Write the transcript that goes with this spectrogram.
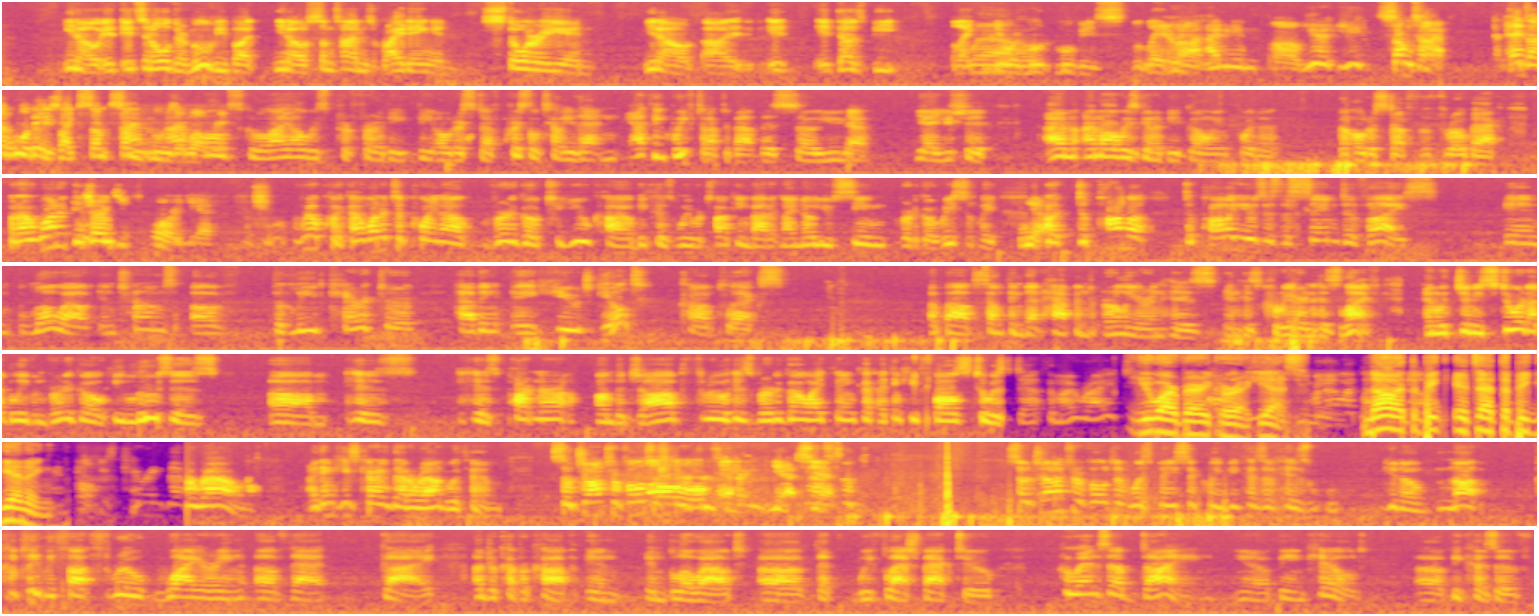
you know, it, it's an older movie, but you know, sometimes writing and story and you know, uh, it it does beat like Well- newer mo- movies later Yeah, on. I mean, um, you, you, sometimes depends on who it is. Like some some I'm, movies I'm are well old school. I always prefer the, the older stuff. Chris will tell you that, and I think we've talked about this. So you, Yeah. yeah, you should. I'm I'm always going to be going for the the older stuff, the throwback. But I wanted to In terms of story, yeah. real quick, I wanted to point out Vertigo to you, Kyle, because we were talking about it, and I know you've seen Vertigo recently. Yeah. But De Palma, De Palma uses the same device in Blowout in terms of the lead character having a huge guilt complex about something that happened earlier in his in his career in his life. And with Jimmy Stewart, I believe in Vertigo, he loses um, his his partner on the job through his vertigo. I think I think he falls to his death. Am I right? You are very correct. yeah, Yes. you Well, at No, at the big. It's at the beginning. I think he's carrying that around. I think he's carrying that around with him. So John Travolta's Oh, character okay. carrying- Yes, yes. So, so John Travolta was basically because of his, you know, not completely thought through wiring of that guy, undercover cop in in Blowout, uh, that we flash back to, who ends up dying, you know, being killed uh, because of,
